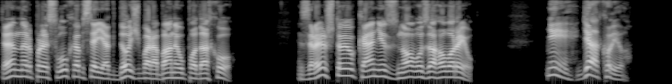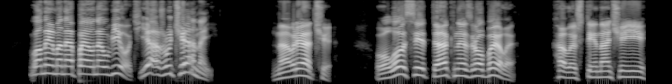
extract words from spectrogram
Теннер прислухався, як дощ барабанив по даху. Зрештою, Каніс знову заговорив. Ні, дякую. Вони мене, певне, вб'ють. Я ж учений. Навряд чи. У лосі так не зробили. Але ж ти наче і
